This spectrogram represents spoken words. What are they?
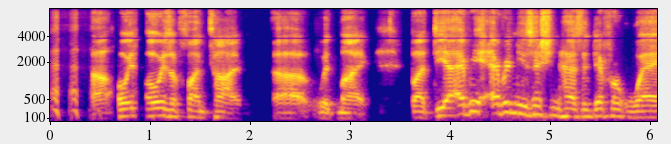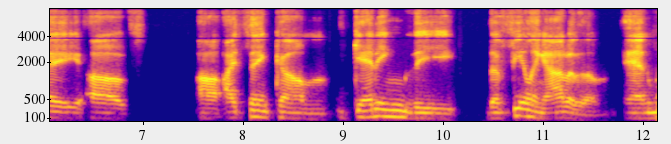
uh, always always a fun time uh, with Mike. But yeah, every every musician has a different way of uh, I think um, getting the the feeling out of them, and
